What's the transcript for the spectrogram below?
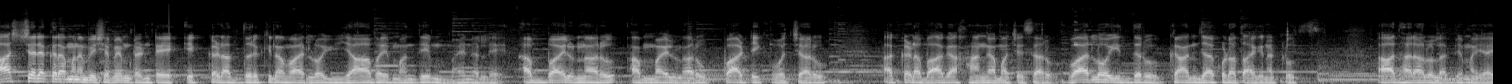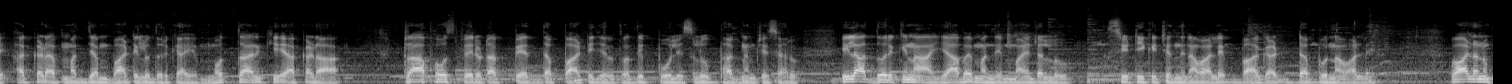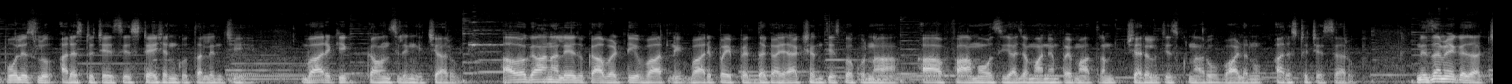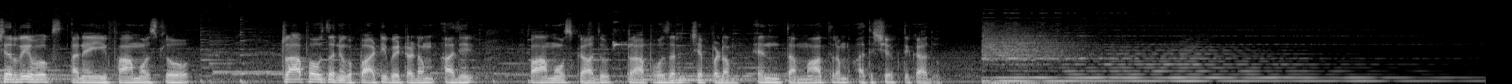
ఆశ్చర్యకరమైన విషయం ఏమిటంటే ఇక్కడ దొరికిన వారిలో యాభై మంది మైనర్లే. అబ్బాయిలు ఉన్నారు అమ్మాయిలు ఉన్నారు పార్టీకి వచ్చారు అక్కడ బాగా హంగామా చేశారు. వారిలో ఇద్దరు గాంజా కూడా తాగినట్లు ఆధారాలు లభ్యమయ్యాయి. అక్కడ మద్యం బాటిల్లు దొరికాయి. మొత్తానికి అక్కడ ట్రాప్ హౌస్ పేరుట పెద్ద పార్టీ జరుగుతుంది. పోలీసులు భగ్నం చేశారు. ఇలా దొరికిన యాభై మంది మైనర్లు సిటీకి చెందిన వాళ్ళే బాగా డబ్బున్న వాళ్ళే. వాళ్ళను పోలీసులు అరెస్టు చేసి స్టేషన్కు తరలించి వారికి కౌన్సిలింగ్ ఇచ్చారు. అవగాహన లేదు కాబట్టి వారిని వారిపై పెద్దగా యాక్షన్ తీసుకోకున్న ఆ ఫామ్ హౌస్ యాజమాన్యంపై మాత్రం చర్యలు తీసుకున్నారు వాళ్ళను అరెస్టు చేశారు. నిజమే కదా చెర్రీ ఓక్స్ అనే ఈ ఫామ్ హౌస్లో ట్రాప్ హౌస్ అని ఒక పార్టీ పెట్టడం అది ఫామ్ హౌస్ కాదు ట్రాప్ హౌస్ అని చెప్పడం ఎంత మాత్రం అతిశయోక్తి కాదు.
